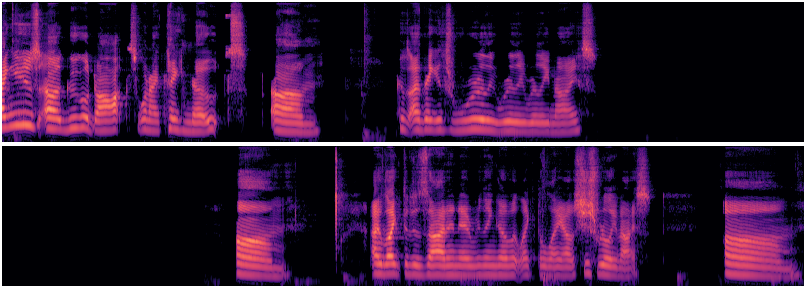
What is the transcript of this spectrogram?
I use uh, Google Docs when I take notes, um, because I think it's really, really, really nice. Um, I like the design and everything of it, like the layout. It's just really nice. Um,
